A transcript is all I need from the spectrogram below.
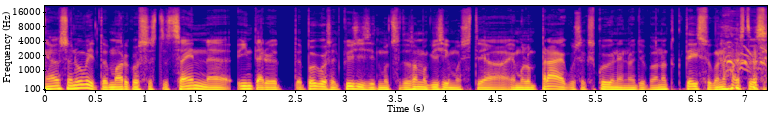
ja see on huvitav, Margus, sest et sa enne intervjuud põgusalt küsisid mult sedasama küsimust ja, ja mul on praeguseks kujunenud juba natuke teistsugune vastus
